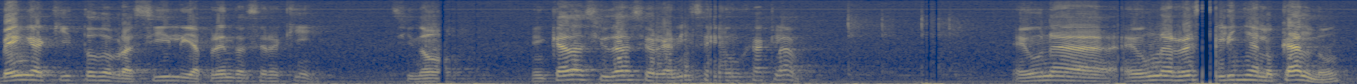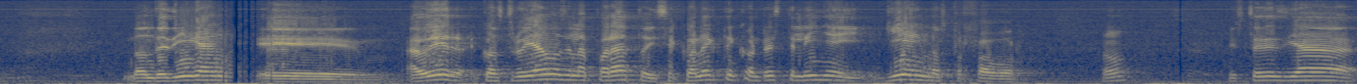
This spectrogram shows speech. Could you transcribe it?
venga aquí todo Brasil y aprenda a hacer aquí, sino en cada ciudad se organice un hack lab, en una, en una red de línea local, ¿no? Donde digan, eh, a ver, construyamos el aparato y se conecten con red de línea y guíennos, por favor, ¿no? Y ustedes ya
